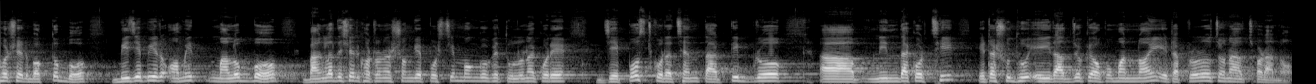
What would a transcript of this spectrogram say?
ঘোষের বক্তব্য, বিজেপির অমিত মালব্য বাংলাদেশের ঘটনার সঙ্গে পশ্চিমবঙ্গকে তুলনা করে যে পোস্ট করেছেন, তার তীব্র নিন্দা করছি। এটা শুধু এই রাজ্যকে অপমান নয় এটা প্ররোচনা ছড়ানো।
